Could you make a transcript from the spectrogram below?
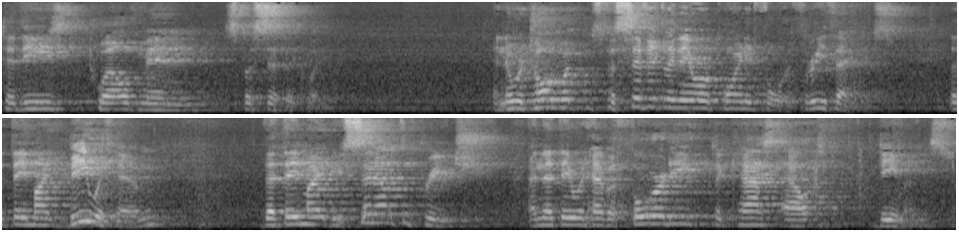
to these 12 men specifically. And then we're told what specifically they were appointed for three things that they might be with him, that they might be sent out to preach, and that they would have authority to cast out demons.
